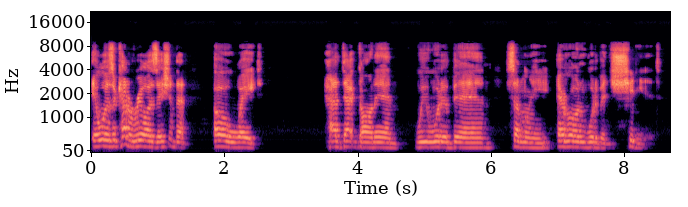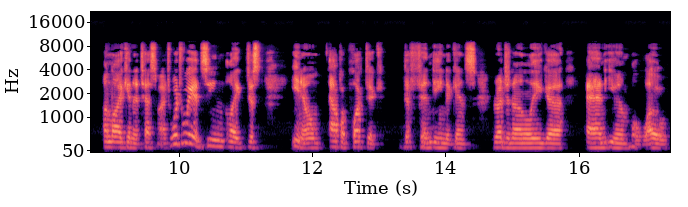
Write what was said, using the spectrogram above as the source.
it was a kind of realization that, oh wait, had that gone in, we would have been suddenly everyone would have been shitting it, unlike in a test match, which we had seen like just you know apoplectic defending against Regional Liga and even below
